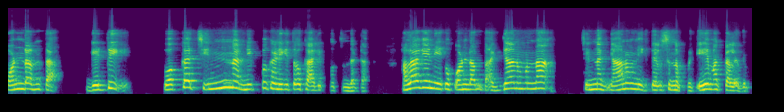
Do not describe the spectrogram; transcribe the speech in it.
కొండంత గడ్డి ఒక్క చిన్న నిప్పు కణిగితో కాలిపోతుందట. అలాగే నీకు కొండంత అజ్ఞానం ఉన్నా చిన్న జ్ఞానం నీకు తెలిసినప్పుడు ఏమక్కలేదు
